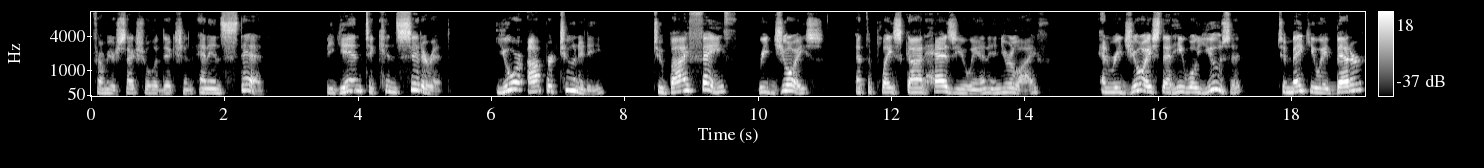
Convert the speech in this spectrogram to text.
from your sexual addiction, and instead begin to consider it your opportunity to, by faith, rejoice at the place God has you in in your life and rejoice that He will use it to make you a better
